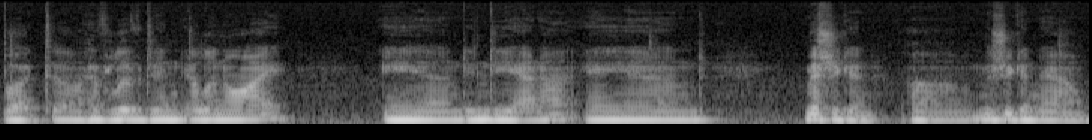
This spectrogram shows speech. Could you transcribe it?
but uh, have lived in Illinois and Indiana and Michigan. Uh, Michigan now,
